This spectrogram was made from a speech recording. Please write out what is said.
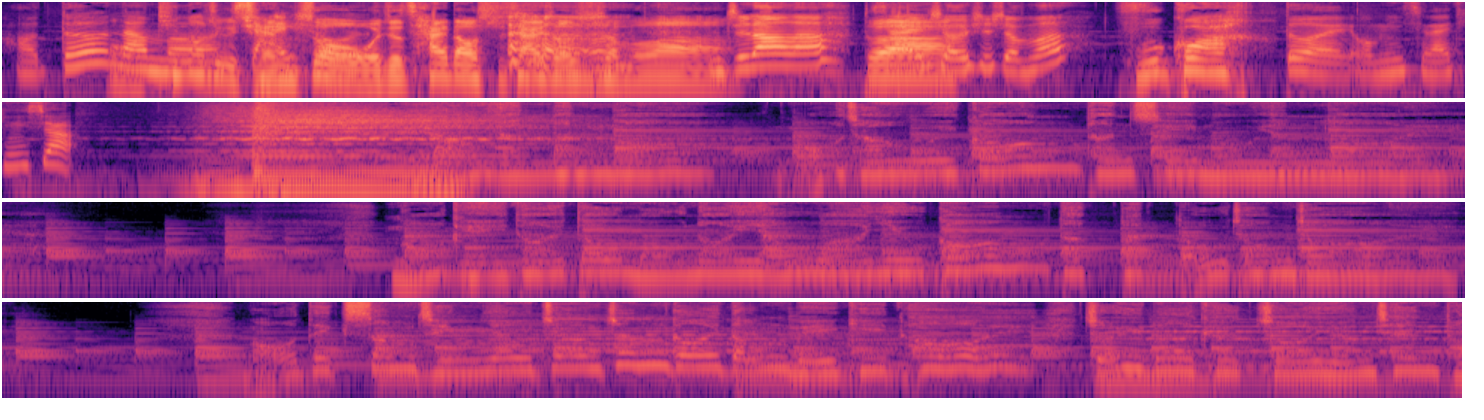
好的。那么听到这个前奏，我就猜到是下一首是什么了。你知道了，下一首是什么？浮夸。对，我们一起来听一下。又会讲，但是无人来。我期待到无奈，有话要讲，得不到装载。我的心情又像樽盖，等被揭开，嘴巴却在养青苔。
